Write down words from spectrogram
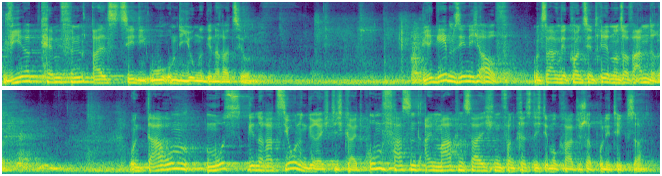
Wir kämpfen als CDU um die junge Generation. Wir geben sie nicht auf und sagen, wir konzentrieren uns auf andere. Und darum muss Generationengerechtigkeit umfassend ein Markenzeichen von christlich-demokratischer Politik sein.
